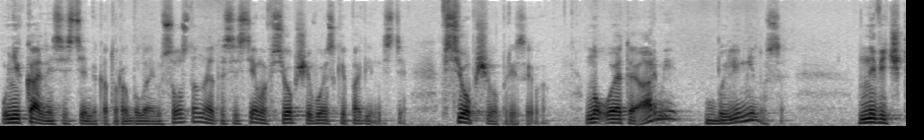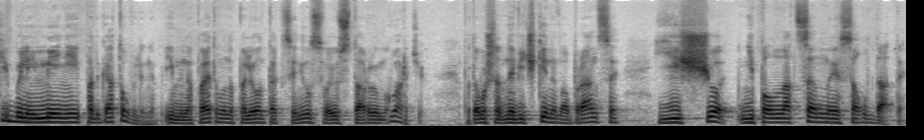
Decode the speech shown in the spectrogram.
уникальной системе, которая была им создана. Это система всеобщей воинской повинности, всеобщего призыва. Но у этой армии были минусы. Новички были менее подготовлены. Именно поэтому Наполеон так ценил свою старую гвардию. Потому что новички-новобранцы еще неполноценные солдаты.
